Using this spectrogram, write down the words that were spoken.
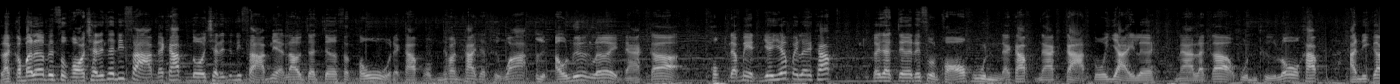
แล้วก็มาเริ่มเป็นส่วนของ Challenger ที่3นะครับ โดย Challenger ที่3เนี่ยเราจะเจอศัตรูนะครับผมที่ค่อนข้างจะถือว่าอึดเอาเรื่องเลยนะก็พก damage เยอะๆไปเลยครับ ก็จะเจอในส่วนของหุ่นนะครับนะกาดตัวใหญ่เลยนะแล้วก็หุ่นถือโล่ครับ อันนี้ก็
